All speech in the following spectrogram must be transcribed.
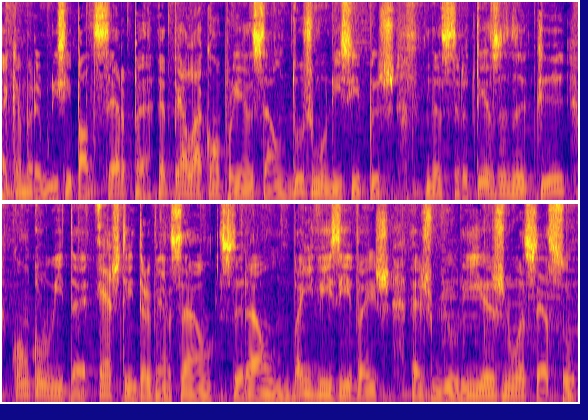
A Câmara Municipal de Serpa apela à compreensão dos municípios na certeza de que, concluída esta intervenção, serão bem visíveis as melhorias no acesso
